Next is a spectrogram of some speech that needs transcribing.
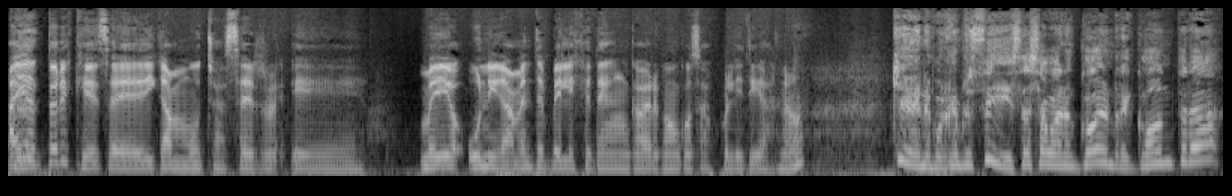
Hay actores que se dedican mucho a hacer eh, medio únicamente pelis que tengan que ver con cosas políticas, ¿no? ¿Quiénes? Por ejemplo, sí, Sasha Baron Cohen, recontra.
